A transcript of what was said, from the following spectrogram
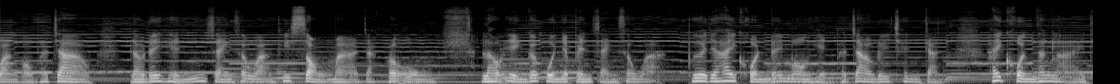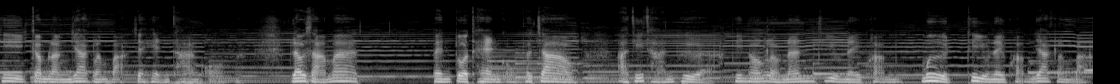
ว่างของพระเจ้า เราได้เห็นแสงสว่างที่ส่องมาจากพระองค์ เราเองก็ควรจะเป็นแสงสว่าง เพื่อจะให้คนได้มองเห็นพระเจ้าด้วยเช่นกัน ให้คนทั้งหลายที่กำลังยากลำบากจะเห็นทางออก เราสามารถเป็นตัวแทนของพระเจ้า อธิษฐานเผื่อพี่น้องเหล่านั้นที่อยู่ในความมืดที่อยู่ในความยากลำบาก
